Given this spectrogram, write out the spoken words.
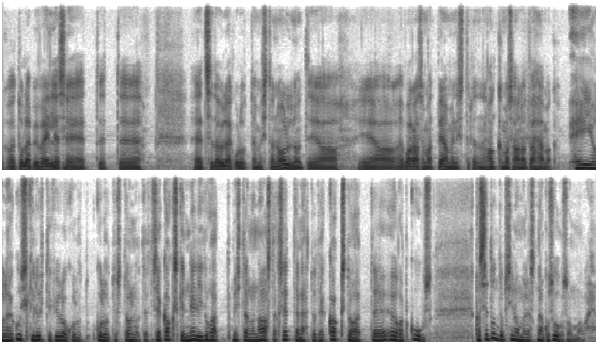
aga tuleb ju välja see, et, et äh, et seda ülekulutamist on olnud ja, ja varasemad peaministrid on hakkama saanud vähemaga. ei ole kuskil ühtegi ülekulutust olnud, et see kakskümmend neli tuhat, mis tal on aastaks ette nähtud, ehk kaks tuhat eurot kuus. kas see tundub sinu meelest nagu suur summa või?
